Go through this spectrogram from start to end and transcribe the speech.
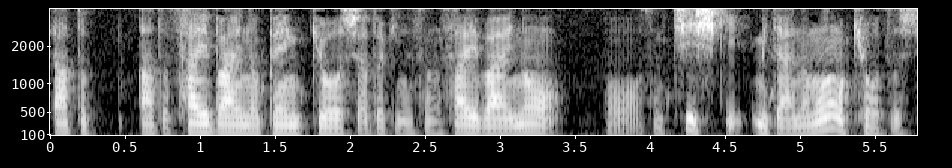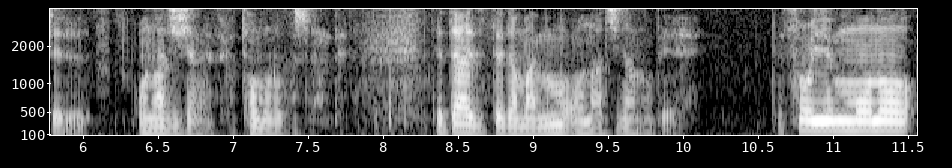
あとあと栽培の勉強した時にその栽培のその知識みたいなものも共通してる同じじゃないですかトウモロコシなんで。で大豆と枝豆も同じなのででそういうもの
